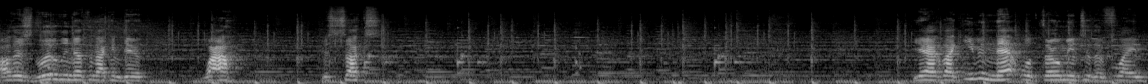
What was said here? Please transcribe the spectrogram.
Oh, there's literally nothing I can do. Wow. This sucks. Yeah, like even that will throw me into the flame.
